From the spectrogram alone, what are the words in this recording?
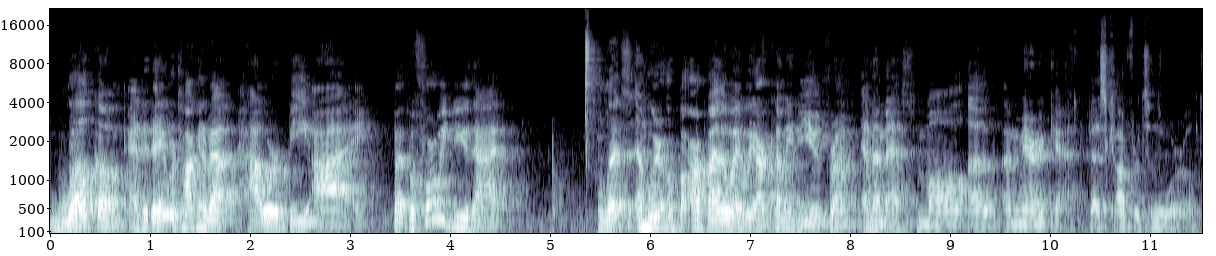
Welcome. And today we're talking about Power BI. But before we do that, let's and we're are, by the way, we are coming to you from MMS Mall of America. Best conference in the world.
